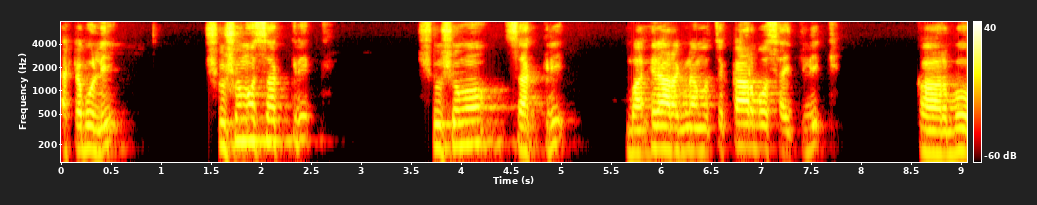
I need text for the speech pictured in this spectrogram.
একটা বলি, সুষম চাকরিক সুষম চাকরিক, বা এর আরেক নাম হচ্ছে কার্বোসাইক্লিক। কার্বো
